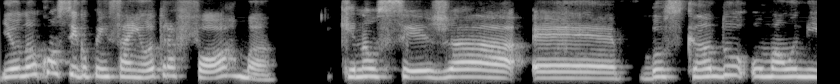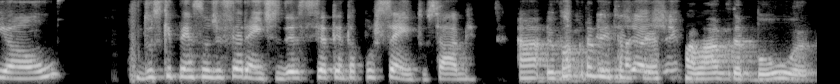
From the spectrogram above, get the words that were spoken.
E eu não consigo pensar em outra forma que não seja é, buscando uma união dos que pensam diferente, desses 70%, sabe? Ah, eu vou aproveitar essa palavra boa,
